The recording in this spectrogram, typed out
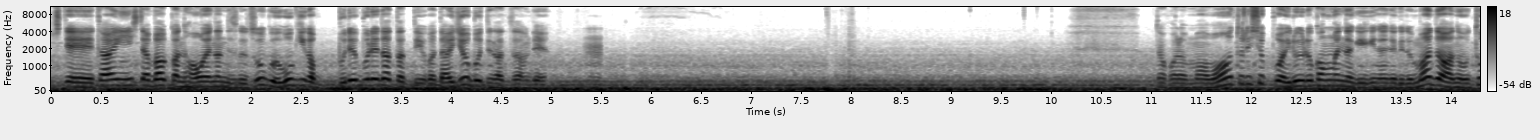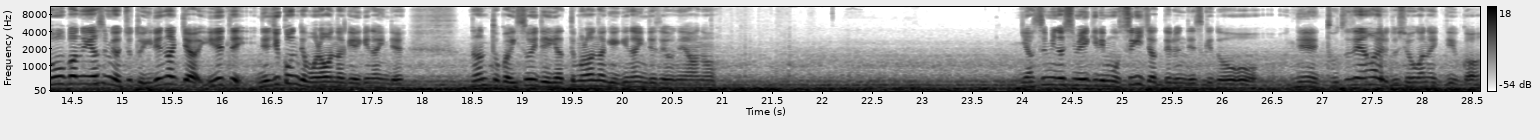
きて退院したばっかの母親なんですけどすごく動きがブレブレだったっていうか大丈夫ってなってたのでだからまあワートリショップはいろいろ考えなきゃいけないんだけどまだあの10日の休みをちょっと入れなきゃ入れてねじ込んでもらわなきゃいけないんでなんとか急いでやってもらわなきゃいけないんですよね。あの休みの締め切りもう過ぎちゃってるんですけどね突然入るとしょうがないっていうか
